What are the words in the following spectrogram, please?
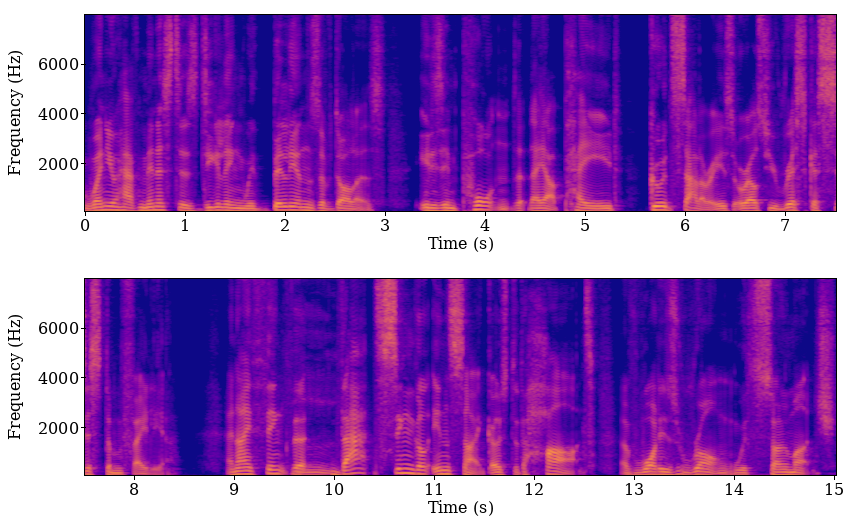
when you have ministers dealing with billions of dollars, it is important that they are paid good salaries, or else you risk a system failure. And I think that that single insight goes to the heart of what is wrong with so much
